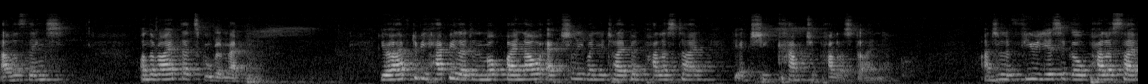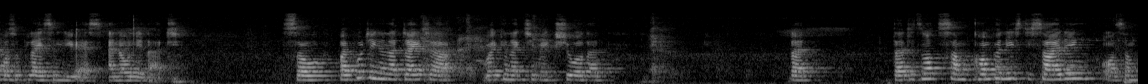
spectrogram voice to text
other things. On the right, that's Google Map. You have to be happy that by now, actually, when you type in Palestine, you actually come to Palestine. Until a few years ago, Palestine was a place in the US, and only that. So by putting in that data, we can actually make sure that that that it's not some companies deciding or some,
